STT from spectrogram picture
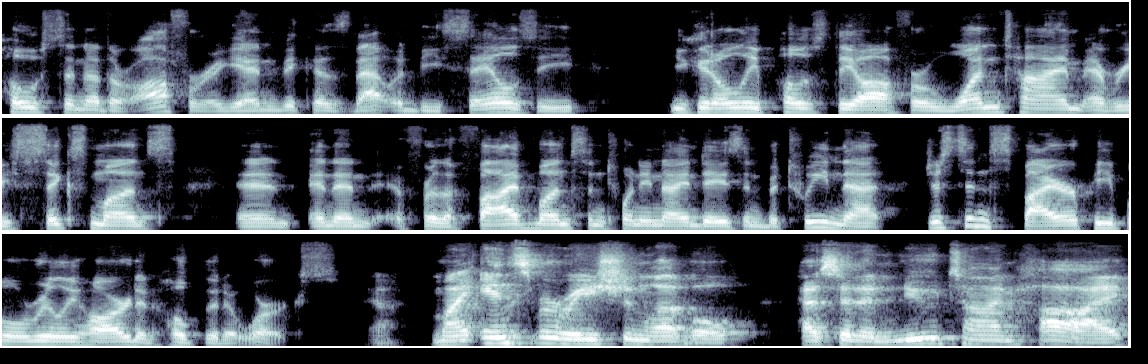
post another offer again because that would be salesy. You can only post the offer one time every 6 months and and then for the 5 months and 29 days in between that, just inspire people really hard and hope that it works. Yeah. My inspiration level has hit a new time high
